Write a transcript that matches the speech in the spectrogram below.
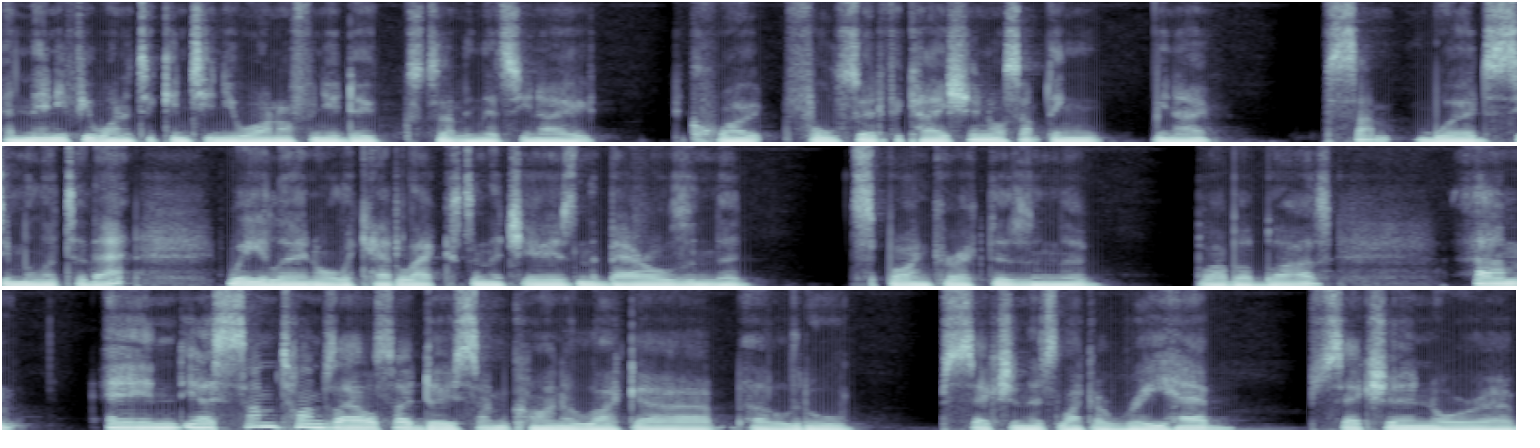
And then if you wanted to continue on, often you do something that's, you know, quote full certification or something, you know, some words similar to that, where you learn all the Cadillacs and the chairs and the barrels and the spine correctors and the blah blah blahs. Um, and you know, sometimes I also do some kind of like a, a little section that's like a rehab section or a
